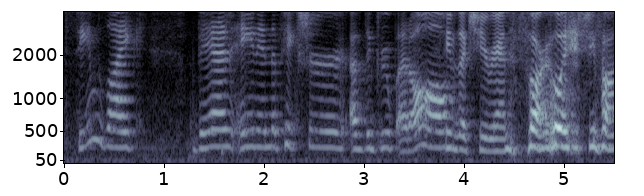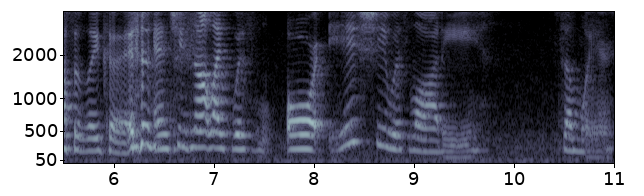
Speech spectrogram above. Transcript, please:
seems like Van ain't in the picture of the group at all. Seems like she ran as far away as she possibly could. and she's not like with, or is she with Lottie somewhere?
